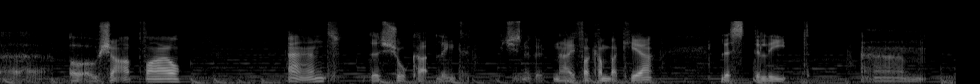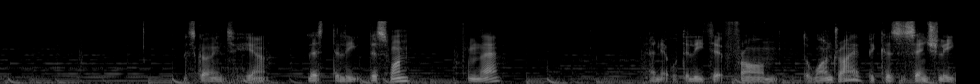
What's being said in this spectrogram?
uh, OO shut up file and the shortcut link, which is no good. Now, if I come back here, let's delete, um, let's go into here. Let's delete this one from there and it will delete it from the OneDrive because essentially,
